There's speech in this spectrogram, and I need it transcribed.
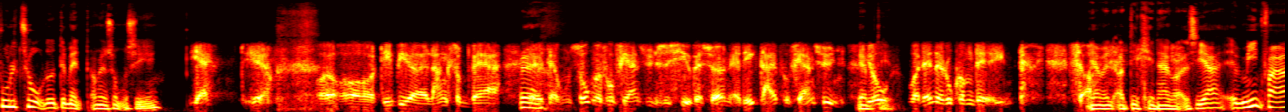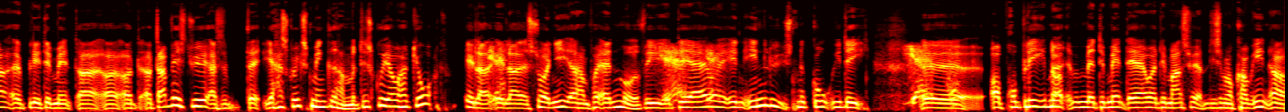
fuldtonet dement, om jeg så må sige, ikke? Ja, det er. Bliver langsomt værre. Ja. Ja. Da hun så mig på fjernsyn, så siger jeg, hvad søren, er det ikke dig på fjernsyn? Jamen, jo, det- hvordan er du kommet derind? så, Jamen, og det kender jeg godt. Altså, jeg, min far øh, blev dement, og, og, og, og der vidste vi, altså, da, jeg har sgu ikke sminket ham, men det skulle jeg jo have gjort. Eller, ja. Ja. eller soigneret ham på anden måde, fordi ja, Ja, det er jo ja. en indlysende god idé. Ja, øh, og problemet med dement er jo, at det er meget svært ligesom at komme ind og,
